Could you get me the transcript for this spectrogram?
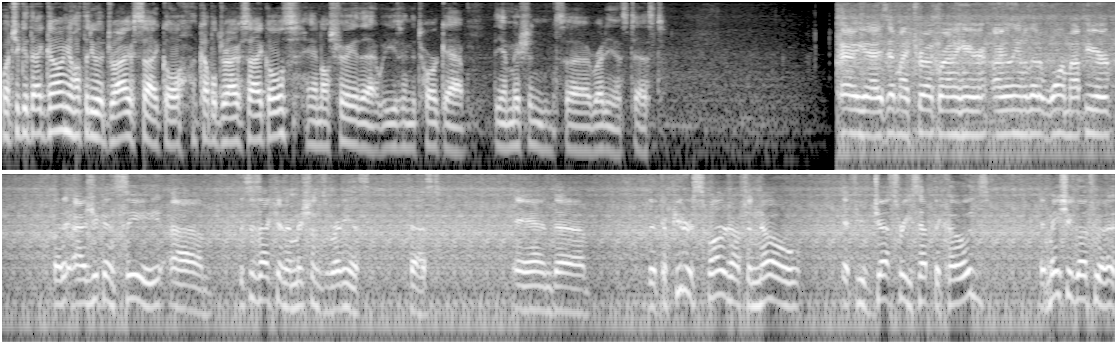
once you get that going, you'll have to do a drive cycle, a couple drive cycles, and I'll show you that. We're using the Torque app, the emissions uh, readiness test. Alright guys, at my truck running here. I only let it warm up here. But as you can see, um, this is actually an emissions readiness test. And uh, the computer is smart enough to know if you've just reset the codes. It makes you go through a,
